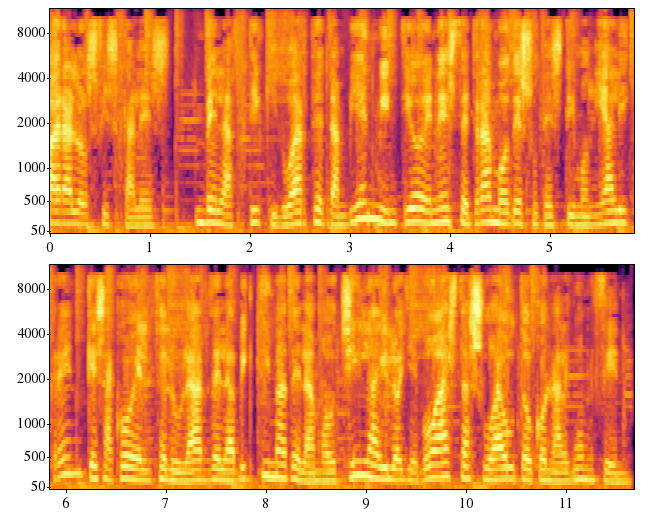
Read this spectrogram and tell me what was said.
Para los fiscales, Velázquez y Duarte también mintió en este tramo de su testimonial y creen que sacó el celular de la víctima de la mochila y lo llevó hasta su auto con algún fin.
